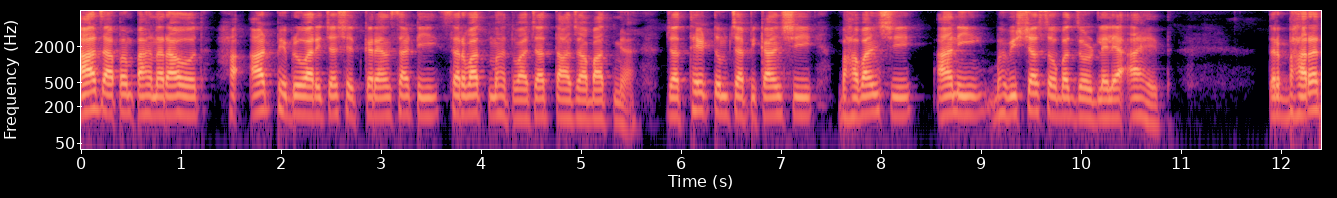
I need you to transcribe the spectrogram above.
आज आपण पाहणार आहोत हा आठ फेब्रुवारीच्या शेतकऱ्यांसाठी सर्वात महत्त्वाच्या ताज्या बातम्या ज्या थेट तुमच्या पिकांशी भावांशी आणि भविष्यासोबत जोडलेल्या आहेत. तर भारत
